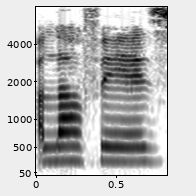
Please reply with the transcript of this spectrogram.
আল্লাহ হাফেজ।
